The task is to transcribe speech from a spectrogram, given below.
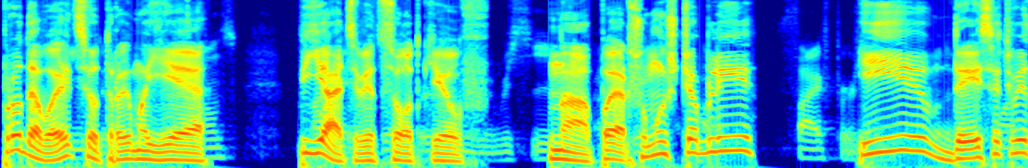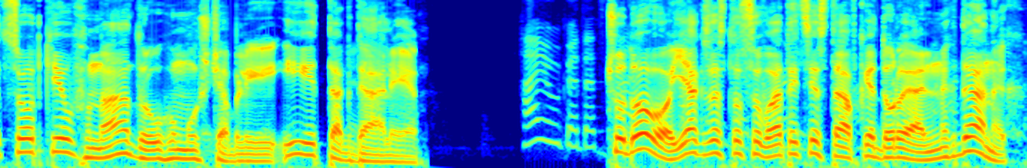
продавець отримає 5% на першому щаблі і 10% на другому щаблі, і так далі. Чудово, як застосувати ці ставки до реальних даних?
